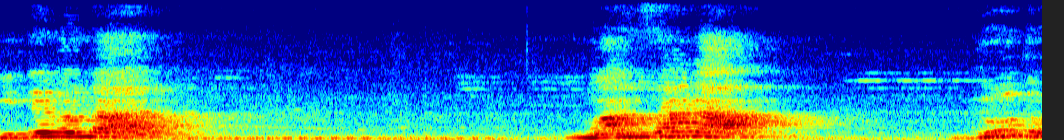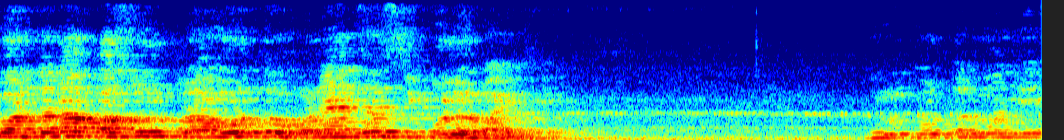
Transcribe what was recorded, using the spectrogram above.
इथे म्हणतात माणसाला द्रुत वर्तनापासून प्रवृत्त होण्याचं शिकवलं पाहिजे. द्रुत वर्तन म्हणजे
